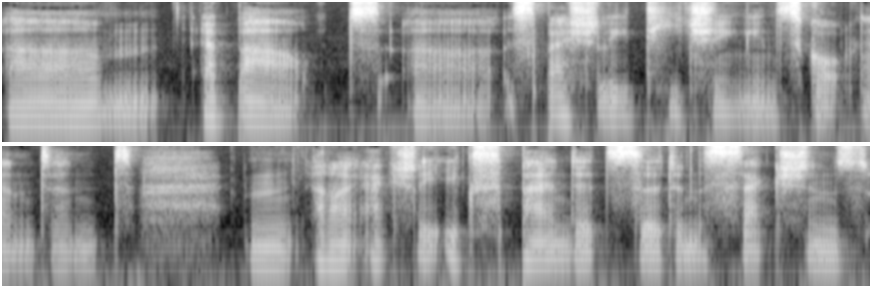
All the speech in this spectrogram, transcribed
um, about, uh, especially teaching in Scotland, and um, and I actually expanded certain sections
